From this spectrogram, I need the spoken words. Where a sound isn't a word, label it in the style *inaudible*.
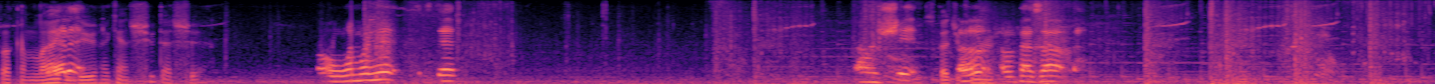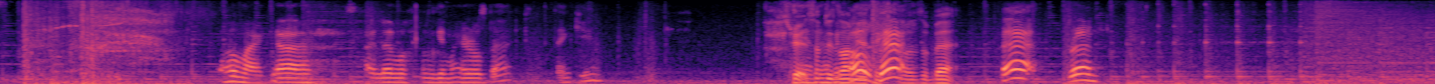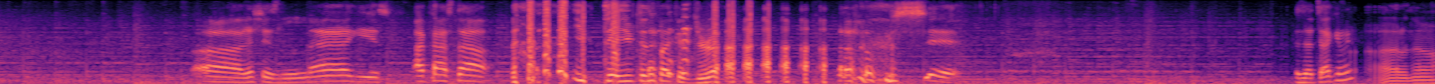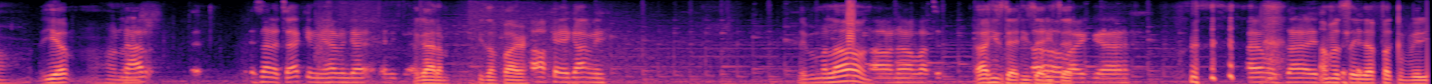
fucking lagging, dude. I can't shoot that shit. Oh, one more hit. It's dead. Oh shit. It's got you Oh. I'm gonna pass out. Oh my god. High level. Let me get my arrows back. Thank you. Straight, something's on me. I Oh, think. bat! Oh, it's a bat. Bat! Run! Oh, this is laggy. as- I passed out. *laughs* you did. You just fucking *laughs* dropped. Oh shit. Is it attacking me? I don't know. Yep. Hold on. Nah, I don't- it's not attacking me. I haven't got any. I got him. He's on fire. Oh, okay, it got me. Leave him alone. Oh no, I'm about to. Oh, he's dead. He's dead. oh He's dead. Oh my god. *laughs* I almost died. I'm gonna save that fucking video.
